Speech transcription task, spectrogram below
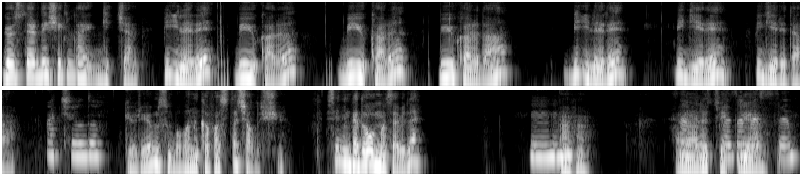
gösterdiği şekilde gideceğim. Bir ileri, bir yukarı, bir yukarı, bir yukarı daha, bir ileri, bir geri, bir geri daha. Açıldı. Görüyor musun? Babanın kafası da çalışıyor. Senin de olmasa bile. Hı hı. Aha. Sen bunu bekliyor. çözemezsin.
